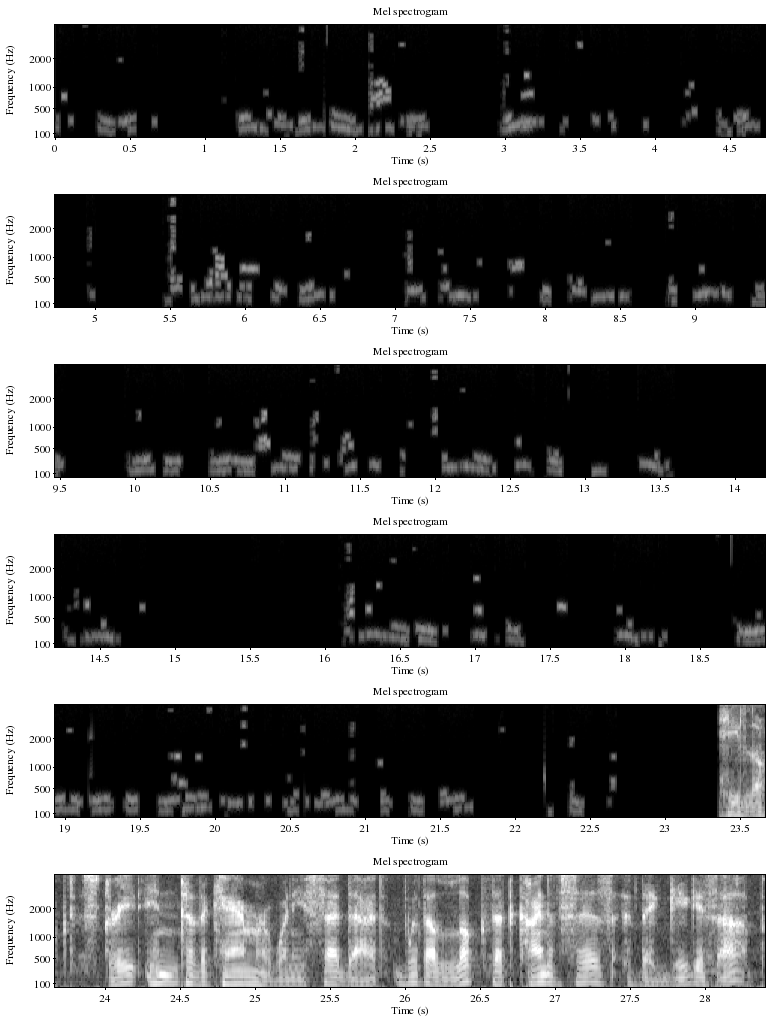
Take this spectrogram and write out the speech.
attacks and They have weakened bodies. We don't think it's what to do. But we all have to agree I'm going He looked straight into the camera when he said that, with a look that kind of says the gig is up.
